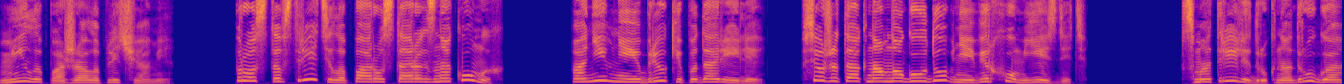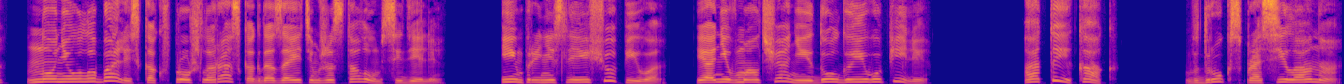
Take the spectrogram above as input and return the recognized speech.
Мила пожала плечами. «Просто встретила пару старых знакомых. Они мне и брюки подарили. Все же так намного удобнее верхом ездить». Смотрели друг на друга, но не улыбались, как в прошлый раз, когда за этим же столом сидели. Им принесли еще пиво, и они в молчании долго его пили. «А ты как?» Вдруг спросила она.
